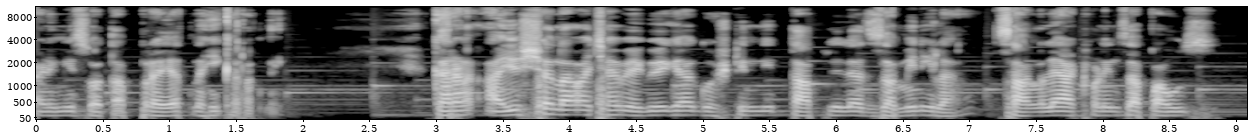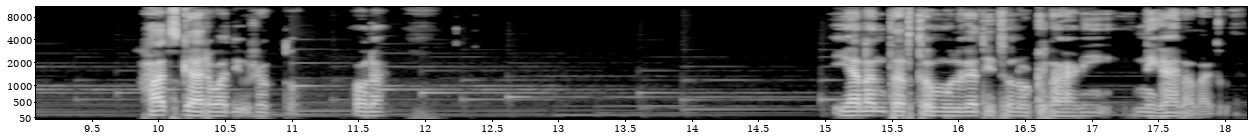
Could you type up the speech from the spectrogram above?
आणि मी स्वतः प्रयत्नही करत नाही. कारण आयुष्य नावाच्या वेगवेगळ्या गोष्टींनी तापलेल्या जमिनीला चांगल्या आठवणींचा पाऊस हाच गारवा देऊ शकतो. हो ना? यानंतर तो मुलगा तिथून उठला आणि निघायला लागला.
